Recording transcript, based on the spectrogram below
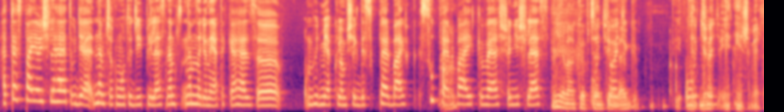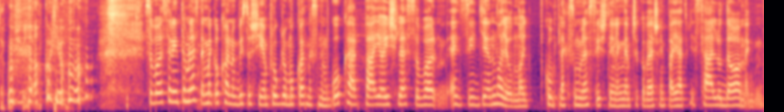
Hát tesztpálya is lehet, ugye nem csak MotoGP lesz, nem, nem nagyon értek ehhez hogy mi a különbség, de superbike, superbike verseny is lesz. Nyilván köpcenti, Úgyhogy, meg úgy, de, de hogy... én, én sem értek úgy, hogy... Akkor jó. Szóval szerintem lesznek, meg akarnak biztos ilyen programokat, meg szerintem gokár pálya is lesz, szóval ez így ilyen nagyon nagy komplexum lesz, és tényleg nem csak a versenypályát, ugye szálloda, meg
